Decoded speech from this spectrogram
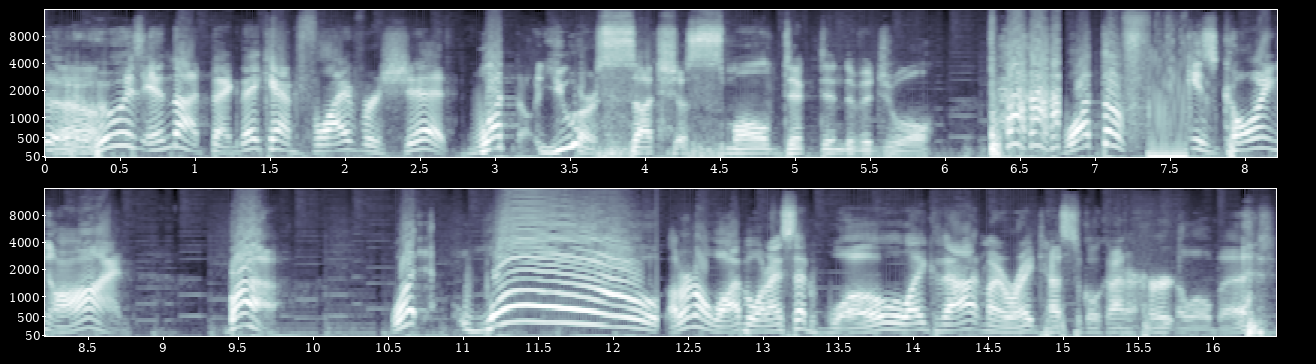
No. who is in that thing? They can't fly for shit. What? You are such a small dicked individual. What the f is going on? Bruh. What? Whoa! I don't know why, but when I said whoa like that, my right testicle kind of hurt a little bit.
